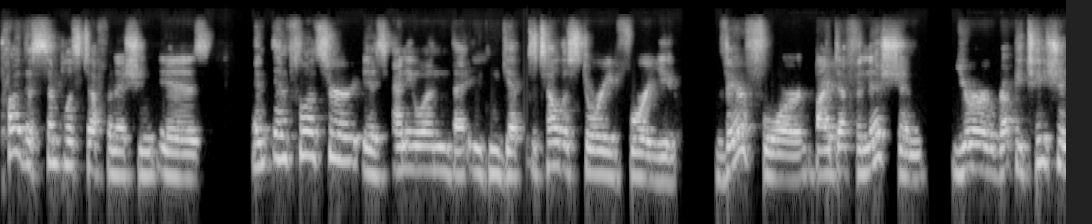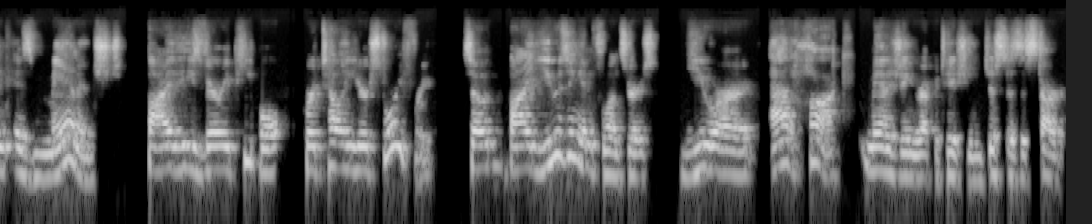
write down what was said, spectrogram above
Probably the simplest definition is an influencer is anyone that you can get to tell the story for you. Therefore, by definition, your reputation is managed by these very people who are telling your story for you. So, by using influencers, you are ad hoc managing reputation just as a starter.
